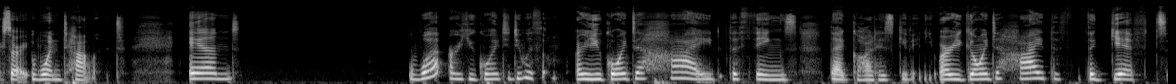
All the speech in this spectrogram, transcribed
sorry, one talent. And what are you going to do with them? Are you going to hide the things that God has given you? Are you going to hide the, the gifts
